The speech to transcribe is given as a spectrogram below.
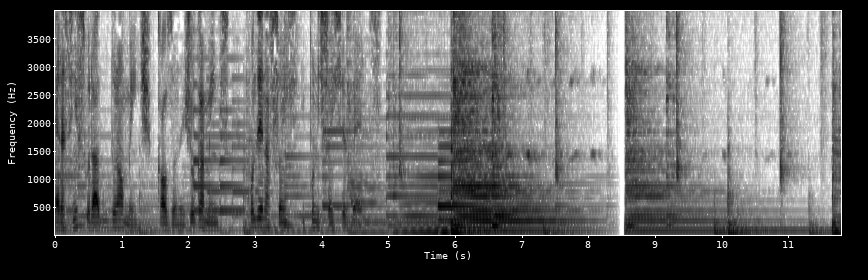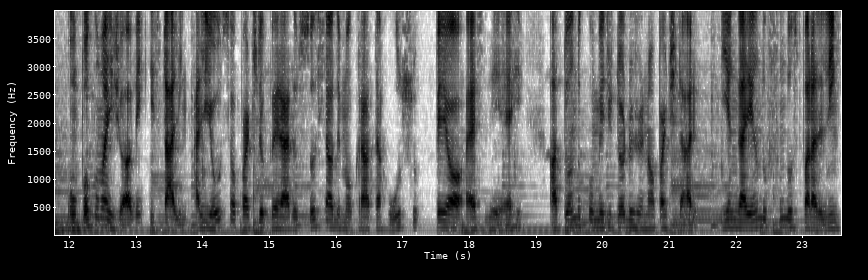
era censurado duramente, causando julgamentos, condenações e punições severas. Um pouco mais jovem, Stalin aliou-se ao Partido Operário Social Democrata Russo, POSDR, atuando como editor do jornal partidário e angariando fundos para Lenin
